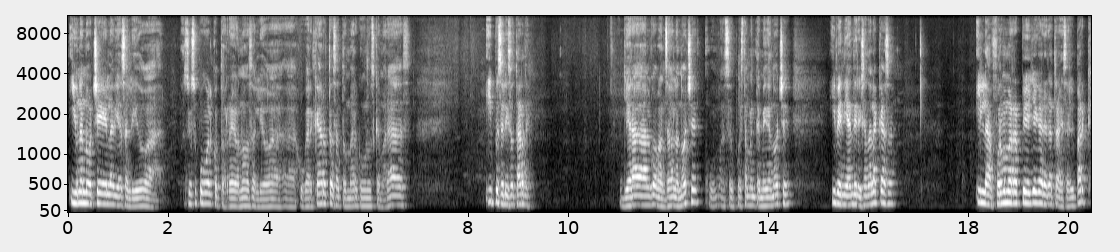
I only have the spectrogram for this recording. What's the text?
y una noche él había salido a, pues yo supongo al cotorreo, ¿no? Salió a, a jugar cartas, a tomar con unos camaradas, y pues se le hizo tarde. Ya era algo avanzado en la noche, supuestamente medianoche, y venía en dirección a la casa, y la forma más rápida de llegar era atravesar el parque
